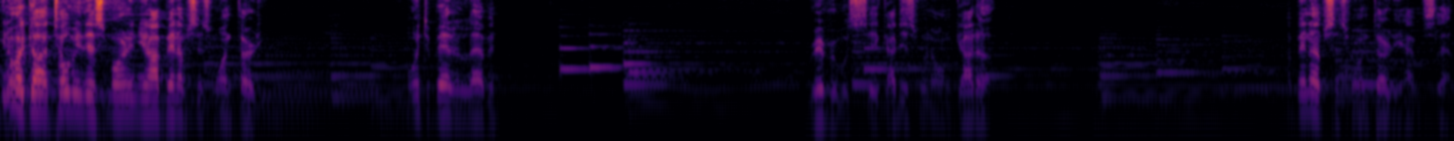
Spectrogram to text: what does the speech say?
You know what God told me this morning? You know, I've been up since 1.30. I went to bed at 11. River was sick. I just went on and got up. I've been up since 1.30. I haven't slept.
